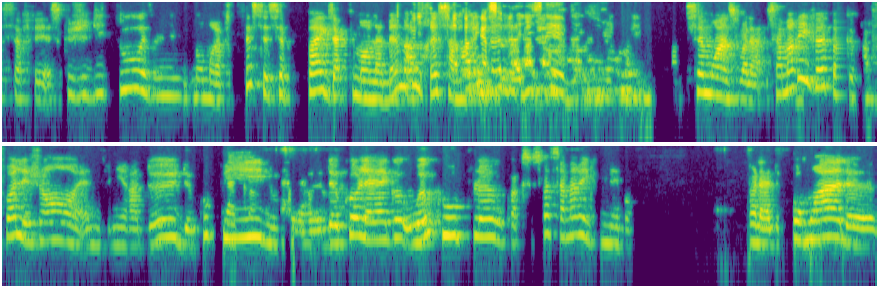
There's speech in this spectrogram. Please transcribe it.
ça fait. Est-ce que je dis tout? Bon, bref, c'est pas exactement la même. Après, ça m'arrive. C'est moins, voilà. Ça m'arrive hein, parce que parfois les gens aiment venir à deux, deux copines, ou euh, deux collègues, ou un couple, ou quoi que ce soit, ça m'arrive. Mais bon, voilà. Pour moi, le,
